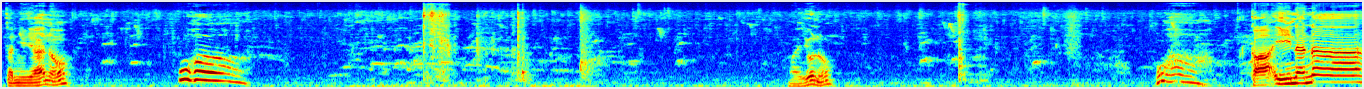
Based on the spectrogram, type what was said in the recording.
Kita nyo yan, oh. Uha. Ayun, oh. Wow! Kainan na!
